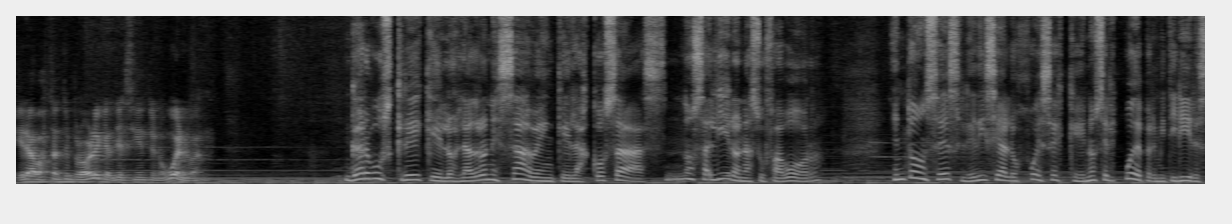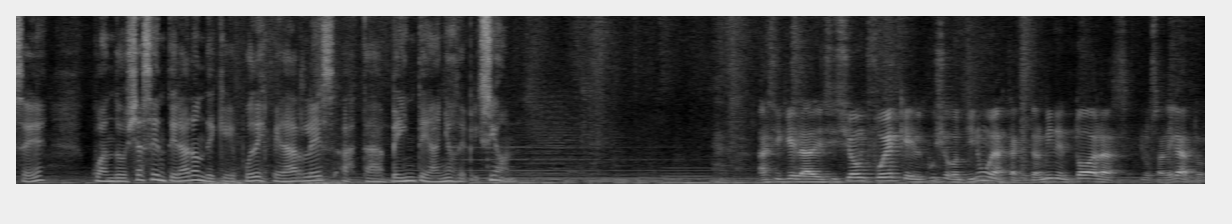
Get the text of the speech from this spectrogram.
era bastante probable que al día siguiente no vuelvan. Garbus cree que los ladrones saben que las cosas no salieron a su favor, entonces le dice a los jueces que no se les puede permitir irse cuando ya se enteraron de que puede esperarles hasta 20 años de prisión. Así que la decisión fue que el juicio continúe hasta que terminen todos los alegatos.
